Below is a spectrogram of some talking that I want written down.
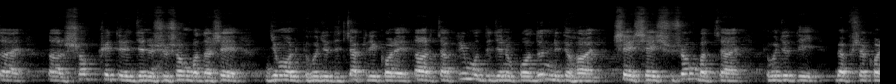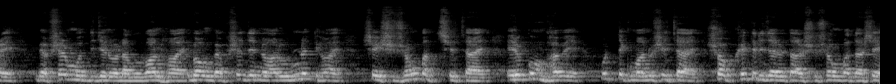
চায় তার সব ক্ষেত্রে যেন সুসংবাদ আসে। যেমন কেউ যদি চাকরি করে, তার চাকরির মধ্যে যেন পদোন্নতি হয়, সে সেই সুসংবাদ চায়। কেউ যদি ব্যবসা করে, ব্যবসার মধ্যে যেন লাভবান হয় এবং ব্যবসার যেন আরও উন্নতি হয়, সেই সুসংবাদ সে চায়। এরকমভাবে প্রত্যেক মানুষই চায়, সব ক্ষেত্রে যেন তার সুসংবাদ আসে।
